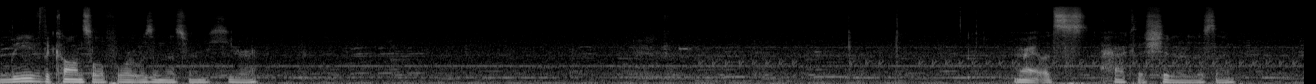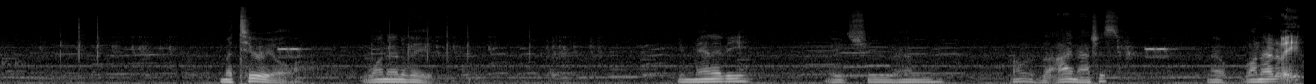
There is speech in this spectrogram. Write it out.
Leave the console for it was in this room here. Alright, let's hack the shit out of this thing. Material. One out of eight. Humanity. H-U-M... Oh, the eye matches. Nope, one out of eight.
